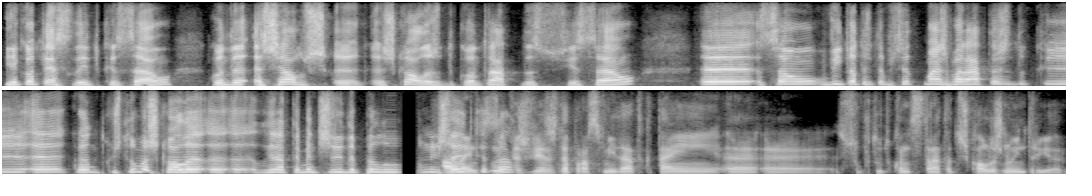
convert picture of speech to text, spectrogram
e acontece na educação, quando as uh, as escolas de contrato de associação uh, são 20 ou 30% mais baratas do que uh, quando costuma uma escola uh, diretamente gerida pelo Ministério Além da Educação. muitas vezes da proximidade que tem, sobretudo quando se trata de escolas no interior.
